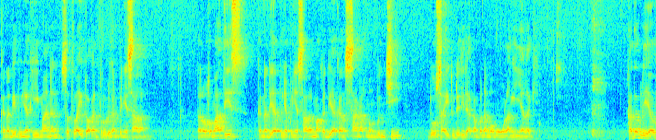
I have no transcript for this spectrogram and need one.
karena dia punya keimanan, setelah itu akan perlu dengan penyesalan. Dan otomatis karena dia punya penyesalan maka dia akan sangat membenci dosa itu. Dia tidak akan pernah mau mengulanginya lagi. Kata beliau,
